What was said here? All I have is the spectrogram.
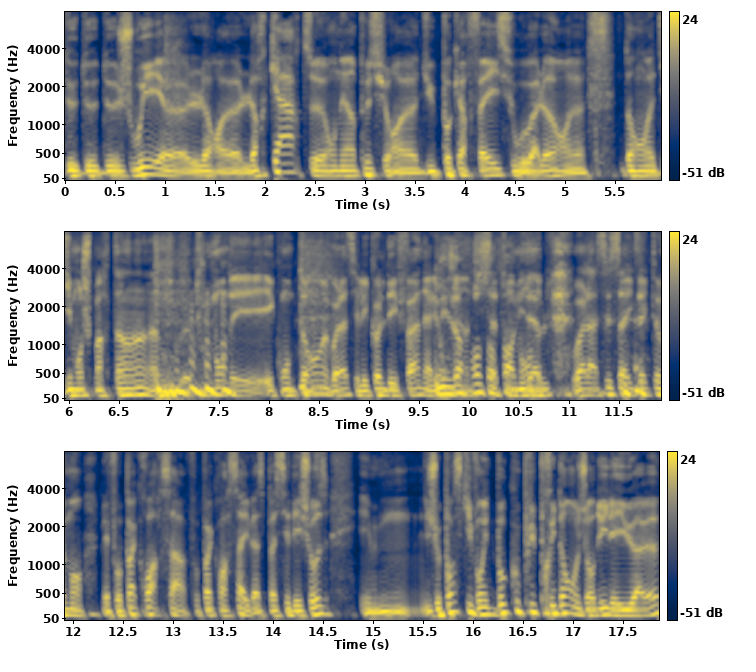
de, de, de jouer euh, leur euh, leur carte on est un peu sur euh, du poker face ou alors dans Dimanche Martin hein, où tout le monde est, est content voilà c'est l'école des fans Allez, on Les enfants 10 sont formidables. Voilà, c'est ça exactement. Mais faut pas croire ça. Faut pas croire ça. Il va se passer des choses. Et hum, je pense qu'ils vont être beaucoup plus prudents aujourd'hui les UAE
